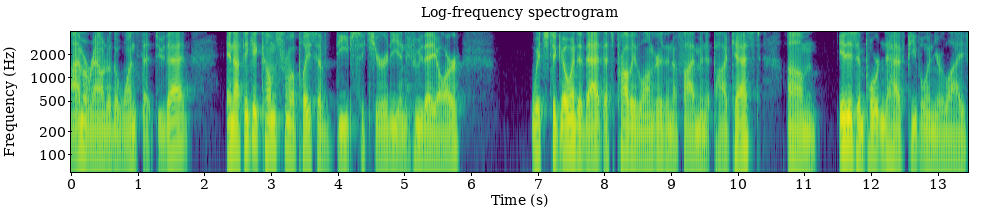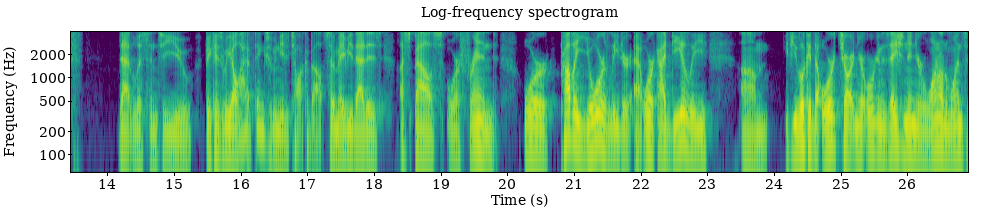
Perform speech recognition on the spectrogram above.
I'm around are the ones that do that. And I think it comes from a place of deep security in who they are, which to go into that, that's probably longer than a five minute podcast. Um, it is important to have people in your life that listen to you because we all have things we need to talk about. So maybe that is a spouse or a friend or probably your leader at work. Ideally, um, if you look at the org chart in your organization in your one on ones,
